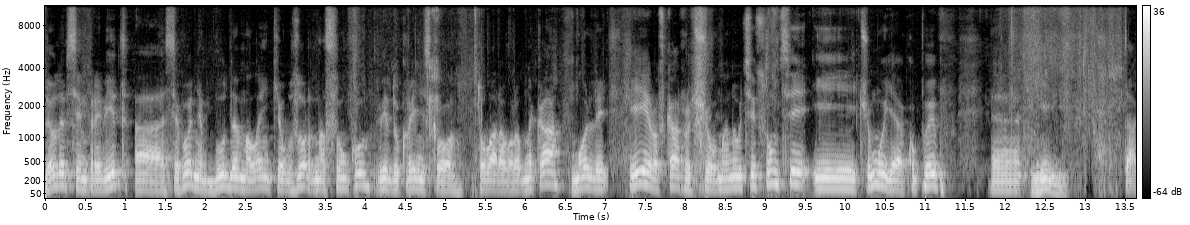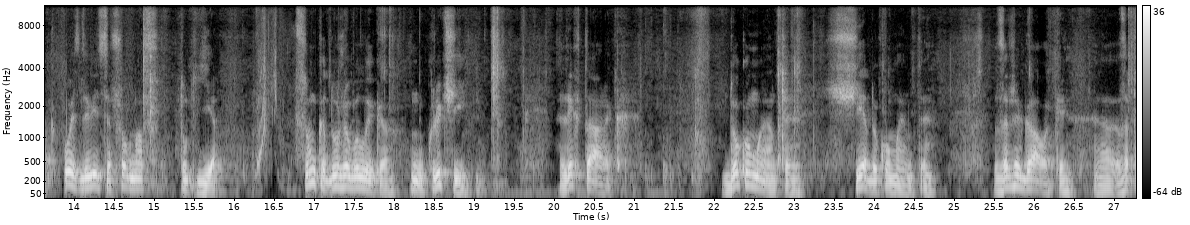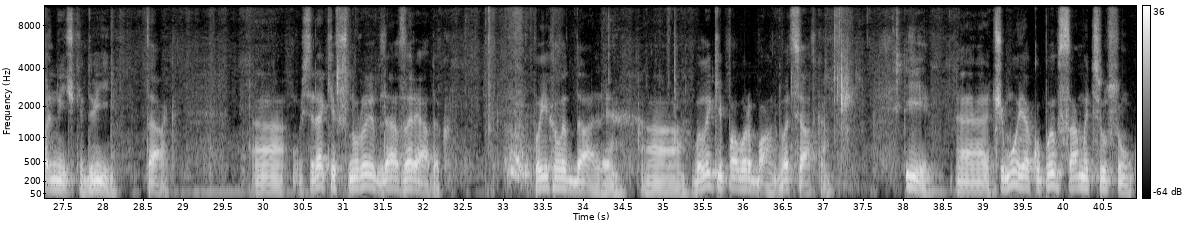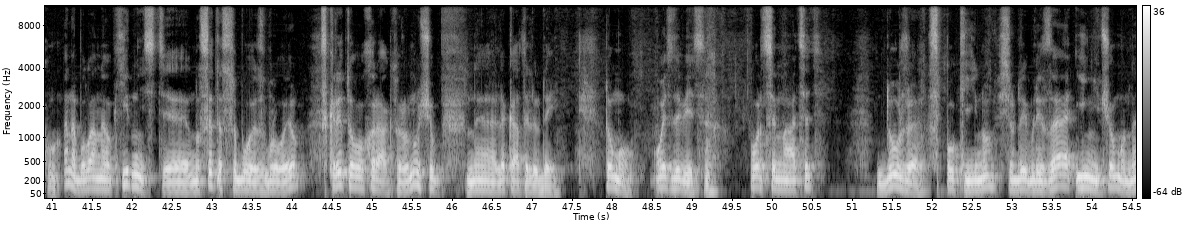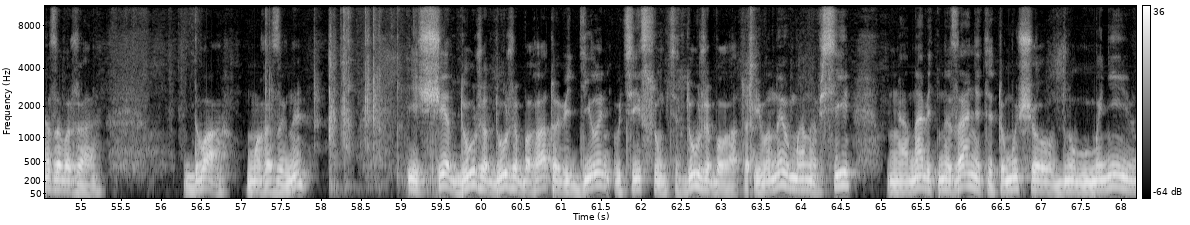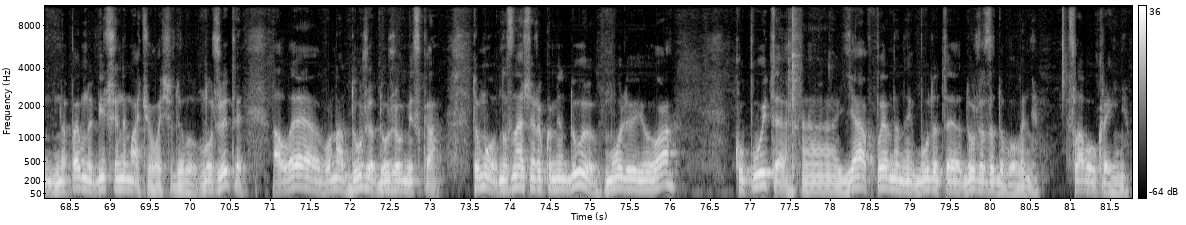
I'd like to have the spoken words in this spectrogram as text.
Люди, всім привіт! Сьогодні буде маленький обзор на сумку від українського товаровиробника Моллі. І розкажу, що в мене у цій сумці і чому я купив е, її. Так, ось дивіться, що в нас тут є. Сумка дуже велика. Ну, ключі, ліхтарик, документи, ще документи, зажигалки, е, запальнички, дві. Так. Е, усілякі шнури для зарядок. Поїхали далі. Великий павербанк, 20-ка. І е, чому я купив саме цю сумку? У мене була необхідність е, носити з собою зброю скритого характеру, ну, щоб не лякати людей. Тому, ось дивіться, Ford 17 дуже спокійно сюди влізає і нічому не заважає. Два магазини. І ще дуже-дуже багато відділень у цій сумці. Дуже багато. І вони в мене всі е, навіть не зайняті, тому що ну, мені, напевно, більше нема чого сюди вложити, але вона дуже-дуже вміска. Тому однозначно рекомендую, молю ЮА, купуйте. Е, Я впевнений, будете дуже задоволені. Слава Україні!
